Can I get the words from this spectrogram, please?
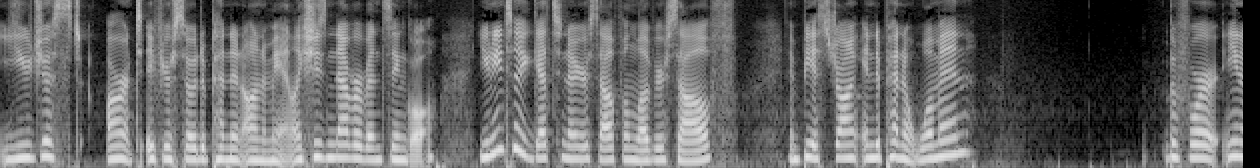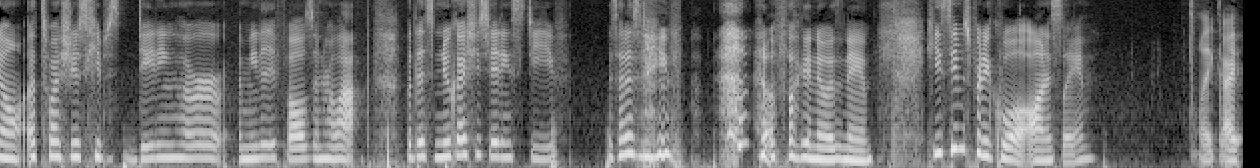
you just aren't if you're so dependent on a man. Like, she's never been single. You need to get to know yourself and love yourself and be a strong, independent woman before, you know, that's why she just keeps dating whoever immediately falls in her lap. But this new guy she's dating, Steve, is that his name? I don't fucking know his name. He seems pretty cool, honestly. Like, I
